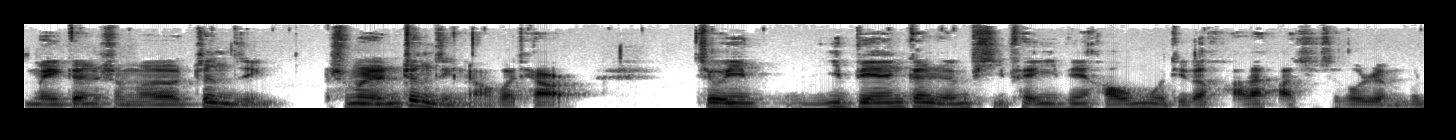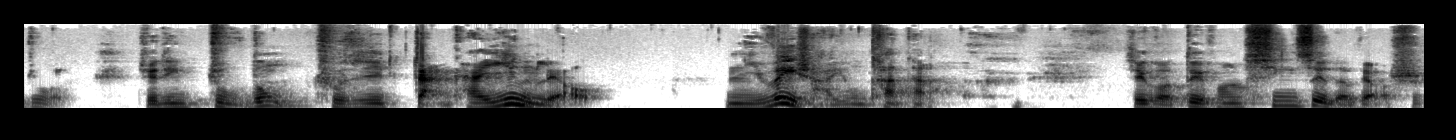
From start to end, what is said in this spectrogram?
没跟什么正经什么人正经聊过天儿，就一一边跟人匹配，一边毫无目的的划来划去，最后忍不住了，决定主动出击展开硬聊。你为啥用探探？结果对方心碎的表示，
